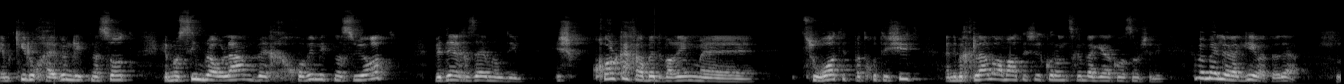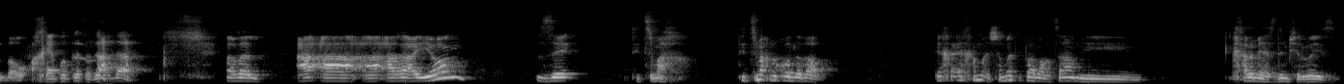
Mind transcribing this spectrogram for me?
הם כאילו חייבים להתנסות, הם נוסעים לעולם וחווים התנסויות, ודרך זה הם לומדים. יש כל כך הרבה דברים, אה, צורות התפתחות אישית, אני בכלל לא אמרתי שכולם צריכים להגיע לקורסים שלי. הם במילא לא יגיעו, אתה יודע. ברור, אחרי הפודקאסט הזה לדעת. אבל הרעיון זה תצמח, תצמח בכל דבר. איך, איך שמעתי פעם הרצאה מאחד המייסדים של וייז.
